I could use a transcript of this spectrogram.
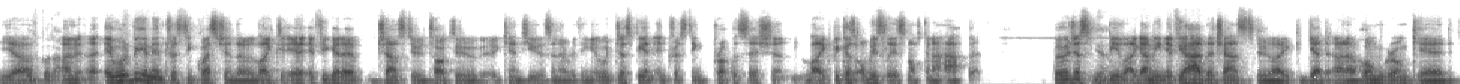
Yeah, Let's go down. I mean, uh, it would be an interesting question though. Like, if you get a chance to talk to uh, Kent Hughes and everything, it would just be an interesting proposition. Like, because obviously it's not going to happen, but it would just Yeah. be like, I mean, if you had the chance to like get a homegrown kid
